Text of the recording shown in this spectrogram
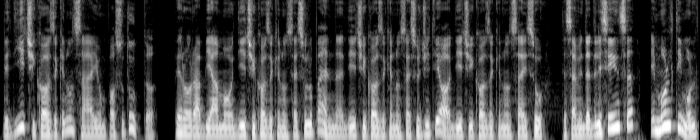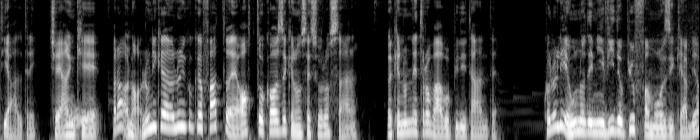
le 10 cose che non sai un po' su tutto. Per ora abbiamo 10 cose che non sai su Lupin, 10 cose che non sai su GTO, 10 cose che non sai su The Seven Deadly Sins e molti molti altri. C'è anche... Però no, l'unico che ho fatto è 8 cose che non sai su Rossana, perché non ne trovavo più di tante. Quello lì è uno dei miei video più famosi che abbia,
